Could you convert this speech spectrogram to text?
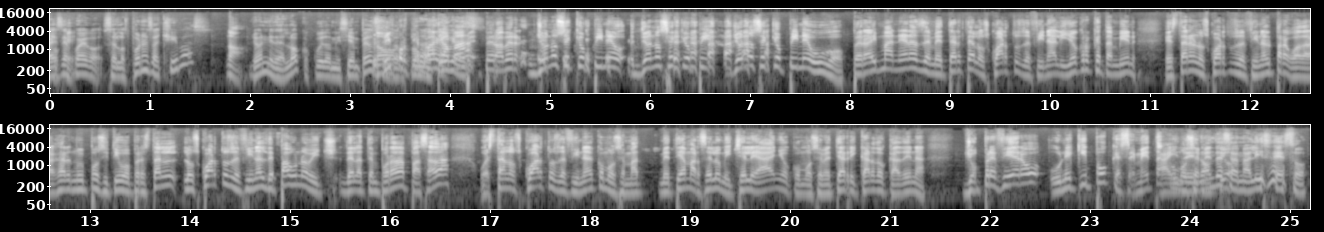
a ese okay. juego. ¿Se los pones a Chivas? No. Yo ni de loco cuido mis 100 pesos. No, porque paga más. Pero a ver, yo no sé qué opine, yo no sé qué opine, yo no sé qué opine Hugo, pero hay maneras de meterte a los cuartos de final y yo creo que también estar en los cuartos de final para Guadalajara es muy positivo, pero están los cuartos de final de Paunovic de la temporada pasada o están los cuartos de final como se metía Marcelo Michele Año, como se metía Ricardo Cadena. Yo prefiero un equipo que se meta Ay, como ¿de se dónde metió. se analiza eso?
